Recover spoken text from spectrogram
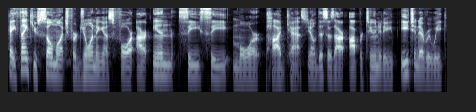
Hey, thank you so much for joining us for our NCC More podcast. You know, this is our opportunity each and every week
